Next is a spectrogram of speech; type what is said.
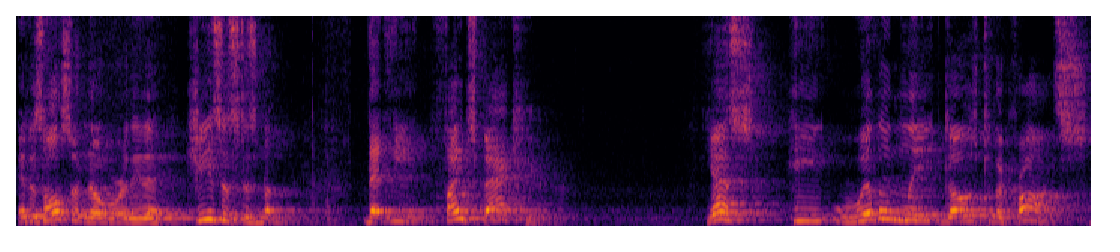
It is also noteworthy that Jesus does not, that he fights back here. Yes, he willingly goes to the cross.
